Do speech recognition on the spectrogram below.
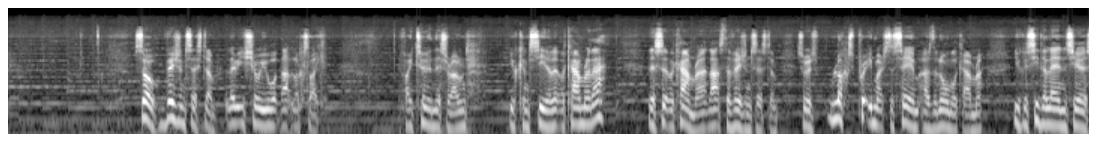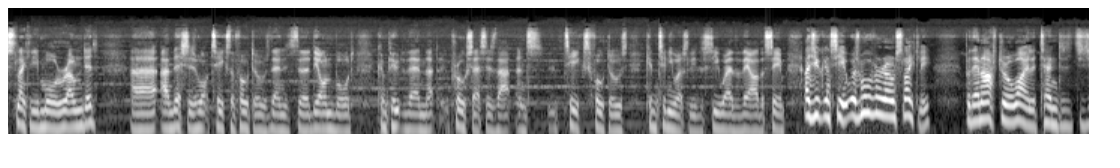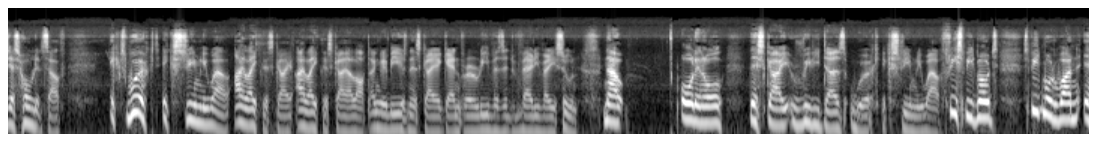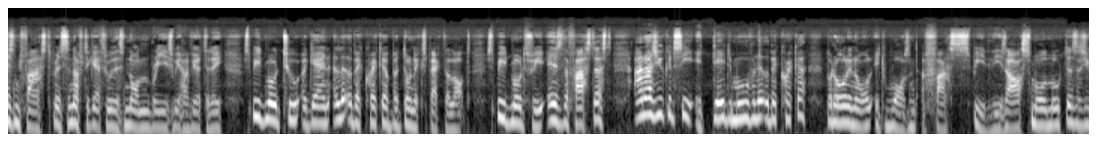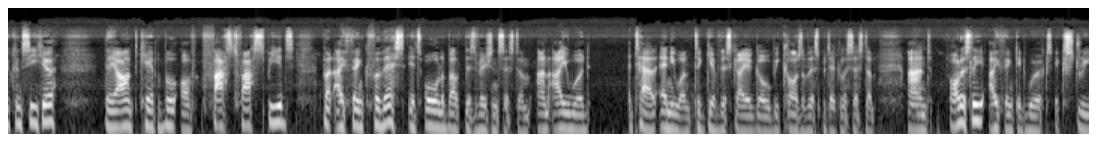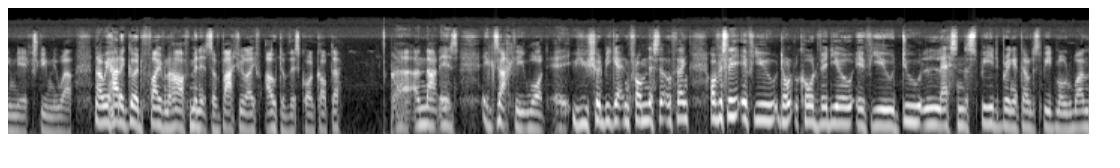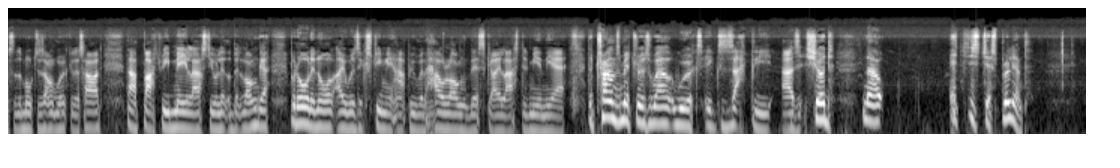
so, vision system. Let me show you what that looks like. If I turn this around, you can see the little camera there. This little camera, that's the vision system. So it looks pretty much the same as the normal camera. You can see the lens here is slightly more rounded. Uh, and this is what takes the photos then it's the, the onboard computer then that processes that and takes photos continuously to see whether they are the same as you can see it was moving around slightly but then after a while it tended to just hold itself it's worked extremely well. I like this guy. I like this guy a lot. I'm going to be using this guy again for a revisit very, very soon. Now, all in all, this guy really does work extremely well. Three speed modes. Speed mode 1 isn't fast, but it's enough to get through this non-breeze we have here today. Speed mode 2, again, a little bit quicker, but don't expect a lot. Speed mode 3 is the fastest, and as you can see, it did move a little bit quicker, but all in all, it wasn't a fast speed. These are small motors, as you can see here. They aren't capable of fast, fast speeds, but I think for this, it's all about this vision system, and I would tell anyone to give this guy a go because of this particular system. And honestly, I think it works extremely, extremely well. Now, we had a good five and a half minutes of battery life out of this quadcopter. Uh, and that is exactly what uh, you should be getting from this little thing. Obviously, if you don't record video, if you do lessen the speed, bring it down to speed mode 1 so the motors aren't working as hard, that battery may last you a little bit longer. But all in all, I was extremely happy with how long this guy lasted me in the air. The transmitter as well works exactly as it should. Now, it is just brilliant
